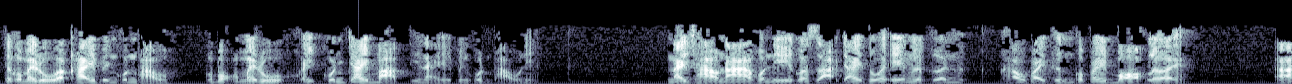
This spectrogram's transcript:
แต่ก็ไม่รู้ว่าใครเป็นคนเผา ก็บอกว่าไม่รู้ไอ้คนใจบาปที่ไหน เป็นคนเผาเนี่ยในชาวนาคนนี้ก็สะใจตัวเองแล้วเกินเข้าไปถึงก็ไปบอกเลย อ่า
